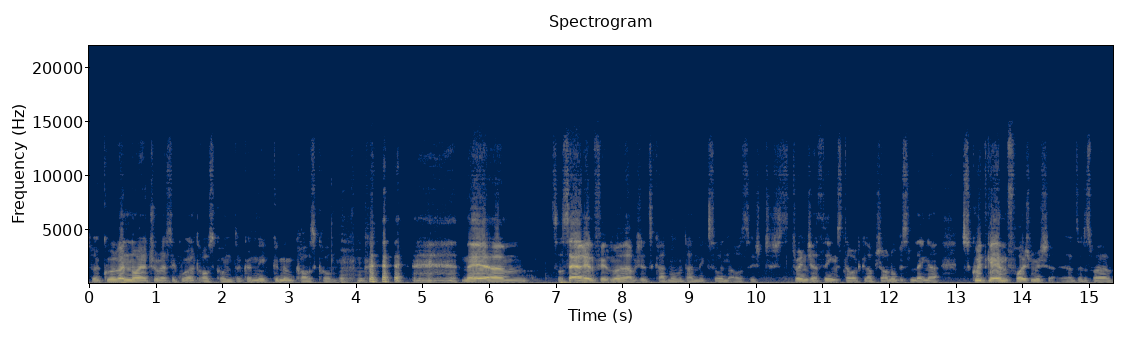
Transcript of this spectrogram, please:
Es wäre cool, wenn ein neuer Jurassic World rauskommt. Da können nicht genug rauskommen. nee, ähm, so Serienfilme habe ich jetzt gerade momentan nichts so in Aussicht. Stranger Things dauert, glaube ich, auch noch ein bisschen länger. Squid Game freue ich mich. Also, das war eine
